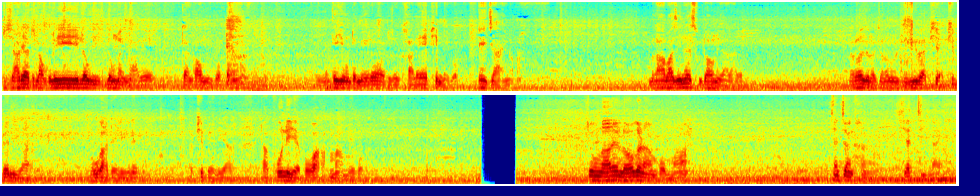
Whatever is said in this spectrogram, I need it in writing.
ဒီကြားထဲကဒီလောက်ကလေးလုံးလုံးနိုင်တာပဲကံကောင်းပြီပေါ့ မတယုံတမေတော့ဒီလိုခါလဲဖြစ်မယ်ပေါ့အဲကြရင်တော့မလာပါစေနဲ့ဆူတောင်းနေရတာပဲဒါတော့ဆိုတော့ကျွန်တော်တို့လူတွေပဲအဖြစ်အဖြစ်ပဲနေရဘိုးကတဲလေးနဲ့အဖြစ်ပဲနေရဒါဖိုးနေရဲ့ဘဝအမှန်ပဲပေါ့ကြုံလာတဲ့လောကရန်ပေါ်မှာကြံ့ကြံ့ခံရက်တည်နိုင်အောင်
